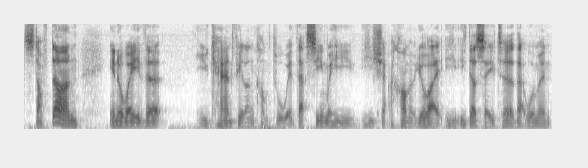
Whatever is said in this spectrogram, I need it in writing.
stuff done in a way that you can feel uncomfortable with. That scene where he he sh- I can't remember. You're right. He, he does say to that woman,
